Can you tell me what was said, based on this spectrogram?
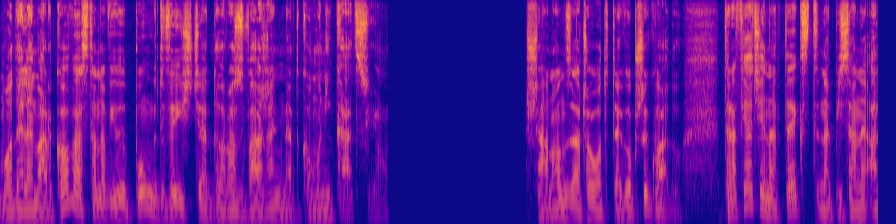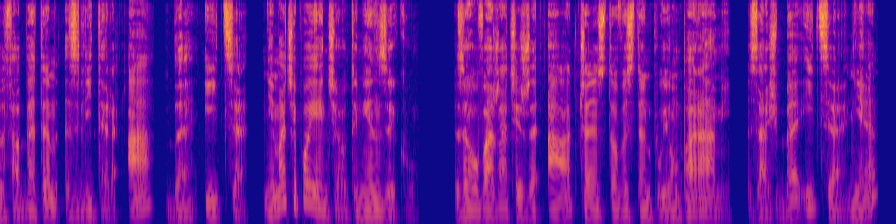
Modele Markowa stanowiły punkt wyjścia do rozważań nad komunikacją. Shannon zaczął od tego przykładu. Trafiacie na tekst napisany alfabetem z liter A, B i C. Nie macie pojęcia o tym języku. Zauważacie, że A często występują parami, zaś B i C nie?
